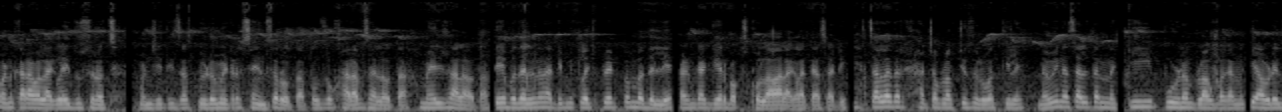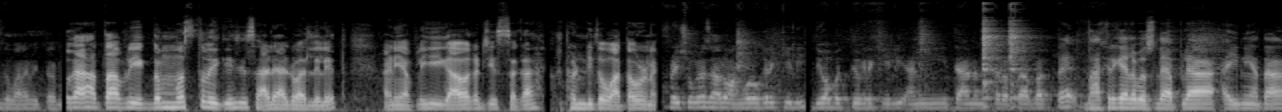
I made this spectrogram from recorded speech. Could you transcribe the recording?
पण करावं लागलंय दुसरंच. म्हणजे तिचा स्पीडोमीटर सेन्सर होता तो जो खराब झाला होता मेल्ट झाला होता ते बदलण्यासाठी मी क्लच प्लेट पण बदलली आहे कारण का गिअर बॉक्स खोलावा लागला त्यासाठी. चला तर आजच्या ब्लॉगची सुरुवात केली नवीन असाल तर नक्की पूर्ण ब्लॉग बघा नक्की आवडेल तुम्हाला मित्र. बघा आता आपली एकदम मस्त पैकी साडेआठ वाजलेले आहेत आणि आपली ही गावाकडची सगळा थंडीचं वातावरण आहे. फ्रेश वगैरे झालो आंघोळ वगैरे केली दिवाबत्ती वगैरे केली आणि त्यानंतर आता बघताय भाकरी खायला बसलोय आपल्या आईने आता.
